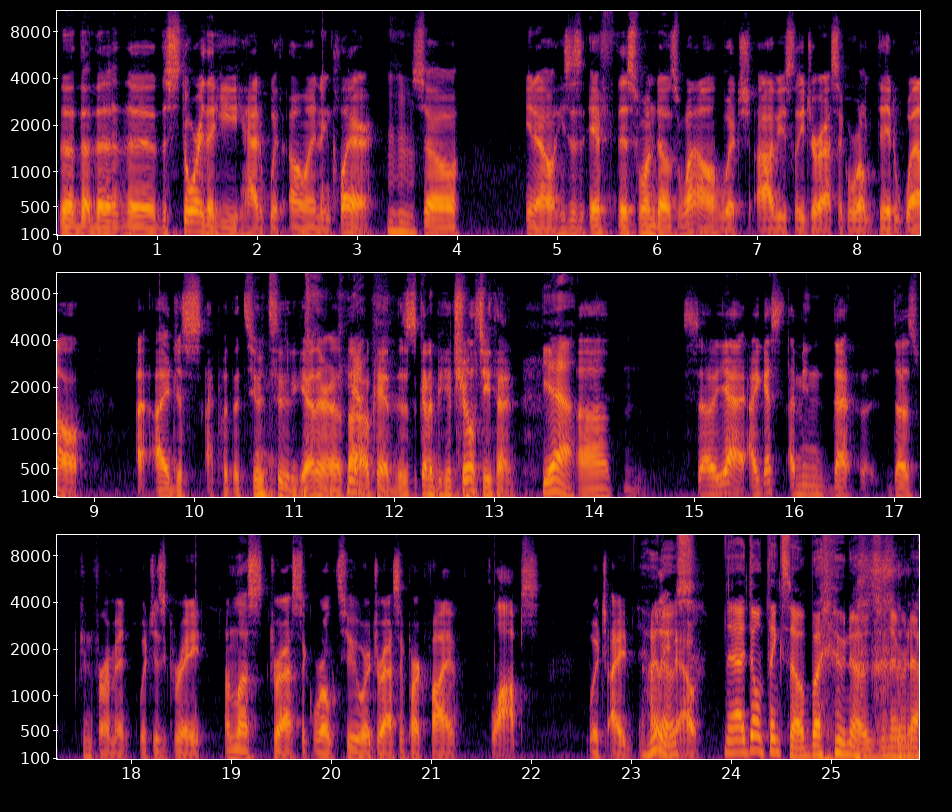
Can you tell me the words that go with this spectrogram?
The the, the the the story that he had with Owen and Claire. So, you know, he says if this one does well, which obviously Jurassic World did well. I, I just I put the two and two together and I thought, Yeah. okay, this is going to be a trilogy then. Yeah. Um, so yeah, I guess I mean that does confirm it, which is great. Unless Jurassic World two or Jurassic Park five flops, which I Who highly knows? doubt. Nah, I don't think so, but who knows? You never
